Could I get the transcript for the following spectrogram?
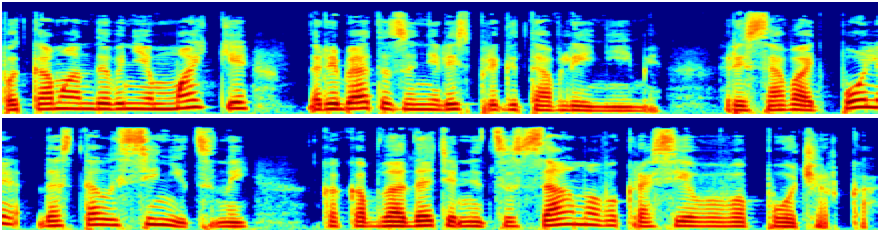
Под командованием Майки ребята занялись приготовлениями. Рисовать поле досталось Синицыной, как обладательнице самого красивого почерка.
